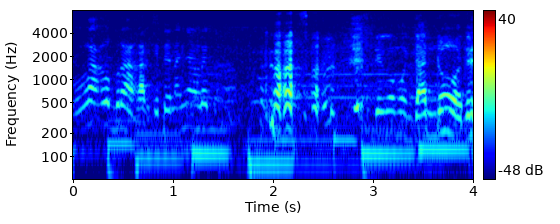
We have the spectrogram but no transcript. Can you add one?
Enggak lo berangkat kita nanya lek. Dia ngomong jando tadi.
